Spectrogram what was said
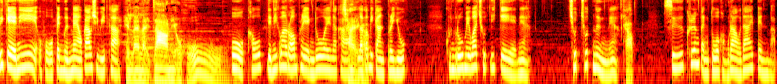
ลิเกนี่โอ้โห เป็นเหมือนแมวเก้าชีวิตค่ะ เห็นหลาย ๆ เจ้านี่โอ้โห โอ้เขาเดี๋ยวนี้ก็มาร้องเพลงด้วยนะคะใช่ครับแล้วก็มีการประยุกต์ คุณรู้ไหมว่าชุดลิเกเนี่ย ชุดชุดหนึ่งเนี่ยครับซื้อเครื่องแต่งตัวของเราได้เป็นแบบ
